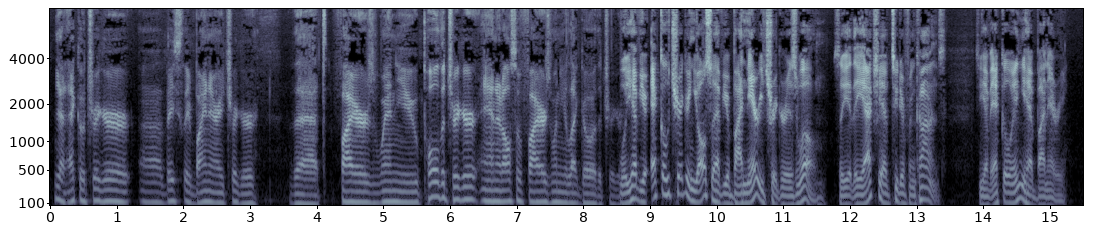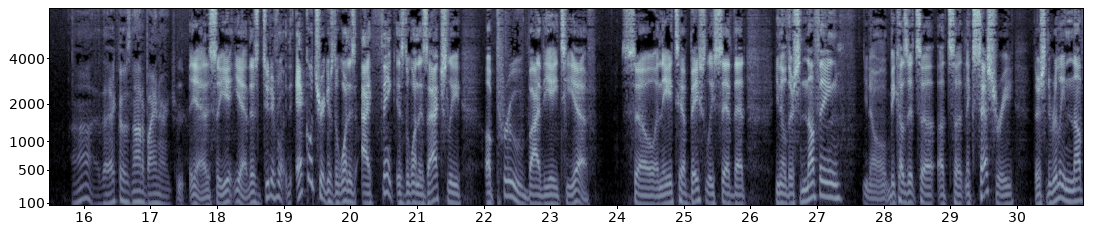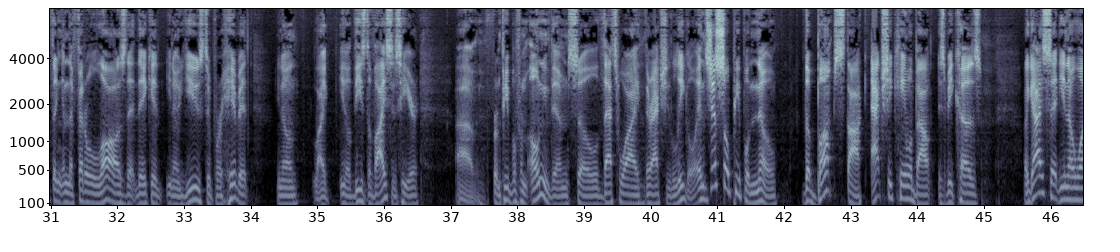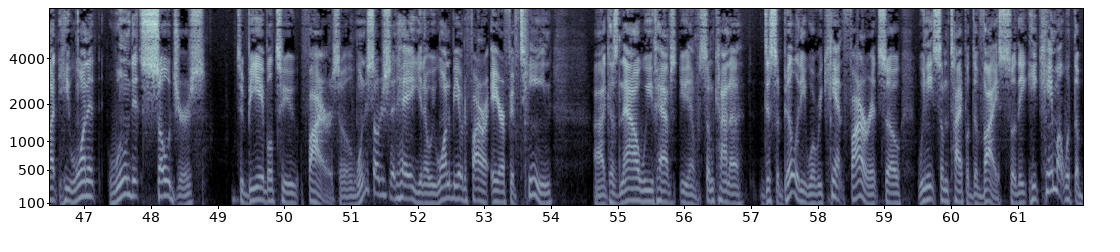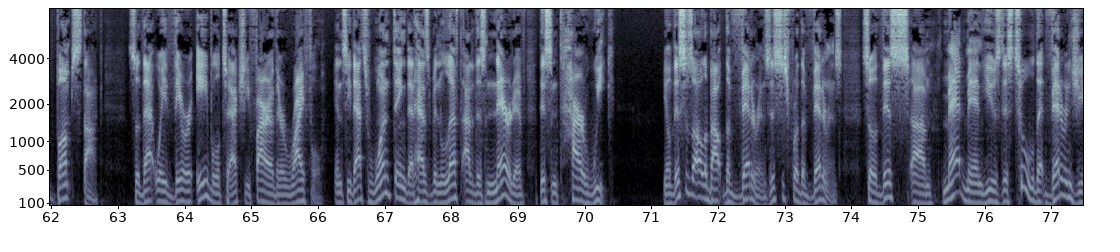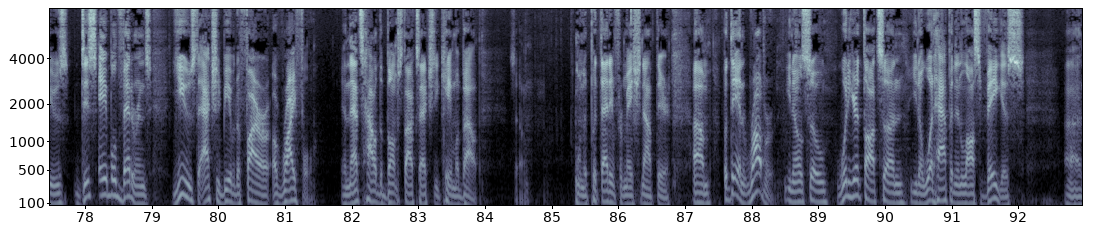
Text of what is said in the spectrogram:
Yeah, an echo trigger, uh, basically a binary trigger that fires when you pull the trigger and it also fires when you let go of the trigger. Well, you have your echo trigger and you also have your binary trigger as well. So yeah, they actually have two different kinds. So you have echo and you have binary. ah, the echo is not a binary trigger. Yeah, so yeah, yeah there's two different. The echo trigger is the one is I think is the one is actually approved by the ATF. So and the ATF basically said that you know there's nothing you know because it's a it's an accessory. There's really nothing in the federal laws that they could you know use to prohibit you know like you know these devices here um, from people from owning them. So that's why they're actually legal. And just so people know, the bump stock actually came about is because a guy said, you know what, he wanted wounded soldiers to be able to fire. So wounded soldiers said, hey, you know, we want to be able to fire our AR-15 because uh, now we've have you know some kind of disability where we can't fire it, so we need some type of device. So they, he came up with the bump stock, so that way they were able to actually fire their rifle. And see, that's one thing that has been left out of this narrative this entire week. You know, this is all about the veterans. This is for the veterans. So this um, madman used this tool that veterans use, disabled veterans use to actually be able to fire a rifle, and that's how the bump stocks actually came about. So I want to put that information out there. Um, but then, Robert, you know, so what are your thoughts on you know what happened in Las Vegas? Uh,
